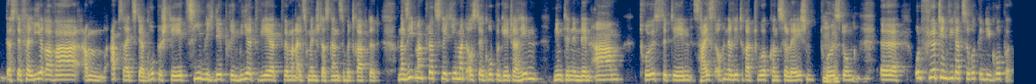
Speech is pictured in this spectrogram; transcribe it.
dass der Verlierer war, am Abseits der Gruppe steht, ziemlich deprimiert wirkt, wenn man als Mensch das Ganze betrachtet. Und dann sieht man plötzlich, jemand aus der Gruppe geht dahin, nimmt ihn in den Arm, tröstet den, es heißt auch in der Literatur Consolation, Tröstung, mhm. äh, und führt ihn wieder zurück in die Gruppe.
